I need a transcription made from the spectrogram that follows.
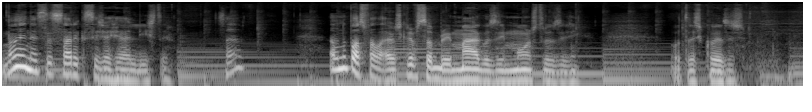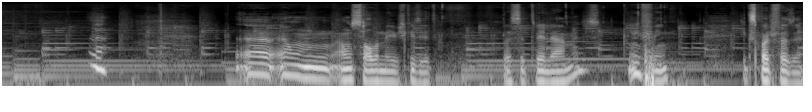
não é necessário que seja realista, sabe? Eu não posso falar, eu escrevo sobre magos e monstros e outras coisas. É. É, é um, é um solo meio esquisito para se trilhar, mas enfim. O que, se pode fazer?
